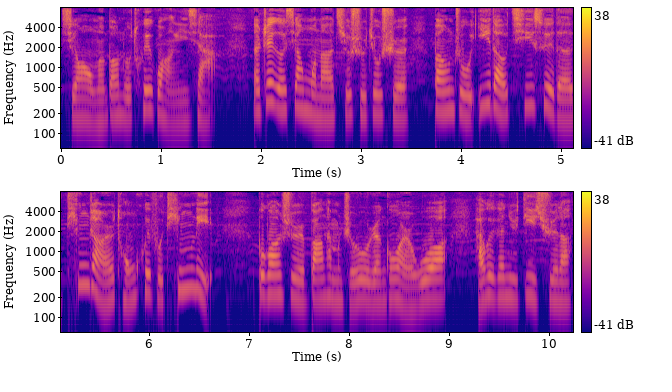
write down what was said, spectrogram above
希望我们帮助推广一下。那这个项目呢，其实就是帮助一到七岁的听障儿童恢复听力，不光是帮他们植入人工耳蜗，还会根据地区呢，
